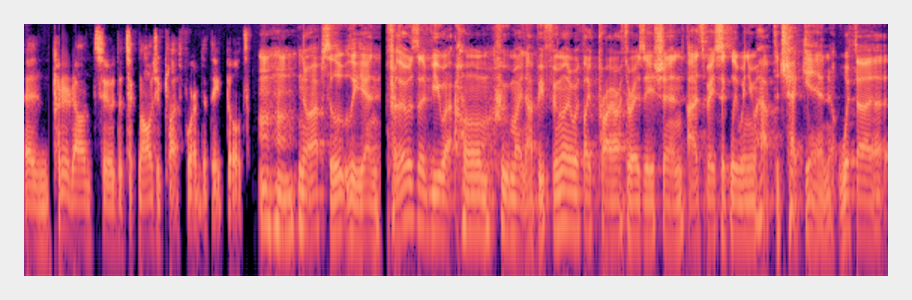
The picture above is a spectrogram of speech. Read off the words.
and put it onto the technology platform that they built. Mm-hmm. No, absolutely. And for those of you at home who might not be familiar with like prior authorization, uh, it's basically when you have to check in with a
